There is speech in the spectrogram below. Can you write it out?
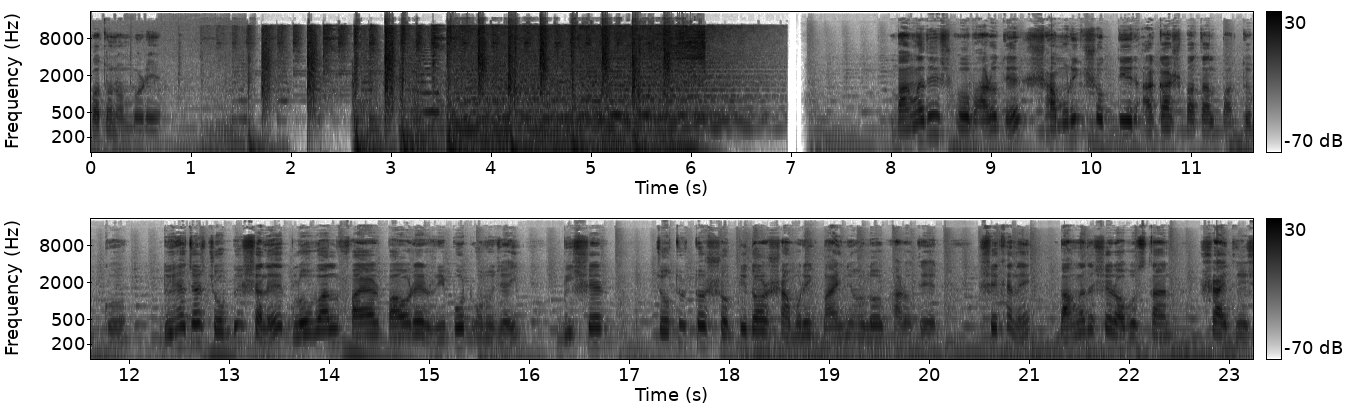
কত নম্বরে? বাংলাদেশ ও ভারতের সামরিক শক্তির আকাশ পাতাল পার্থক্য। দুই হাজার চব্বিশ সালে গ্লোবাল ফায়ার পাওয়ারের রিপোর্ট অনুযায়ী বিশ্বের চতুর্থ শক্তিধর সামরিক বাহিনী হল ভারতের। সেখানে বাংলাদেশের অবস্থান সাঁত্রিশ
